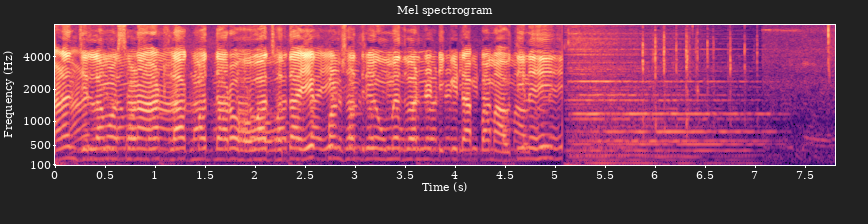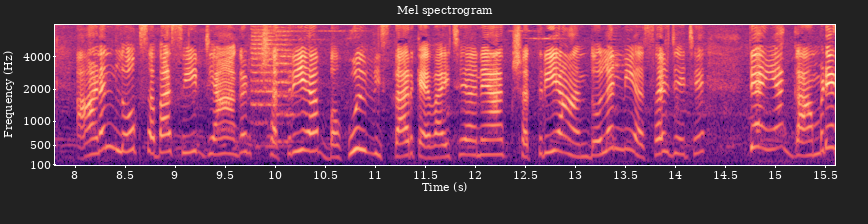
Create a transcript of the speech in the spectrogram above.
આણંદ જિલ્લામાં સાડા આઠ લાખ મતદારો હોવા છતાં એક પણ ક્ષત્રિય ઉમેદવારને ટિકિટ આપવામાં આવતી નહીં. આણંદ લોકસભા સીટ જ્યાં આગળ ક્ષત્રિય બહુલ વિસ્તાર કહેવાય છે અને આ ક્ષત્રિય આંદોલનની અસર જે છે તે અહીંયા ગામડે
